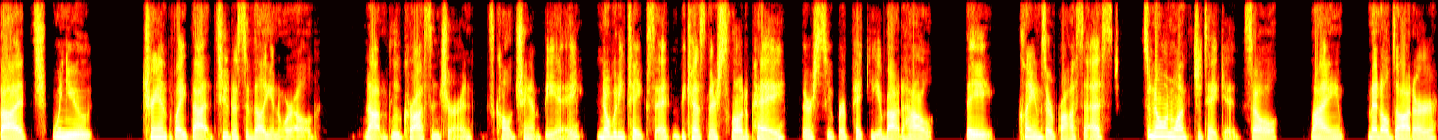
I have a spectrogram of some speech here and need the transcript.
But when you translate that to the civilian world, not Blue Cross insurance. It's called CHAMPVA. Nobody takes it because they're slow to pay. They're super picky about how they claims are processed. So no one wants to take it. So my middle daughter,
